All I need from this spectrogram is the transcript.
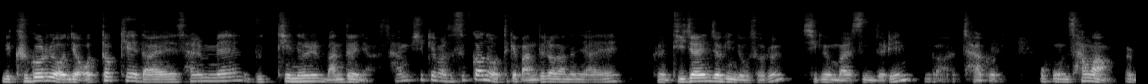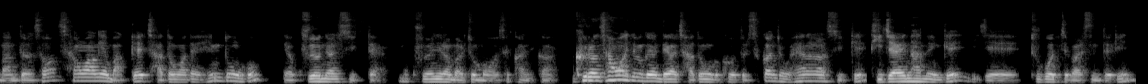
근데 그거를 언제 어떻게 나의 삶의 루틴을 만드느냐, 삶- 쉽게 말해서 습관을 어떻게 만들어가느냐의 그런 디자인적인 요소를 지금 말씀드린 그러니까 자극 혹은 상황을 만들어서 상황에 맞게 자동화된 행동으로 내가 구현할 수 있대. 뭐 구현이란 말 좀 어색하니까 그런 상황이 되면 그냥 내가 자동으로 그것들 습관적으로 해나갈 수 있게 디자인하는 게 이제 두 번째 말씀드린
